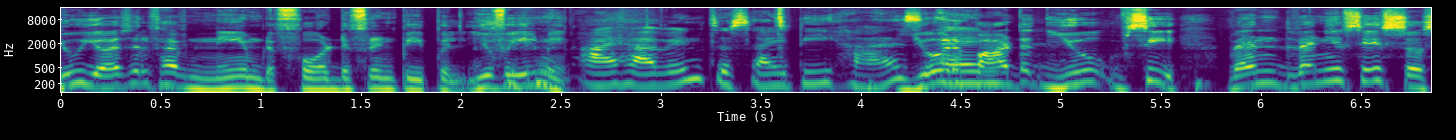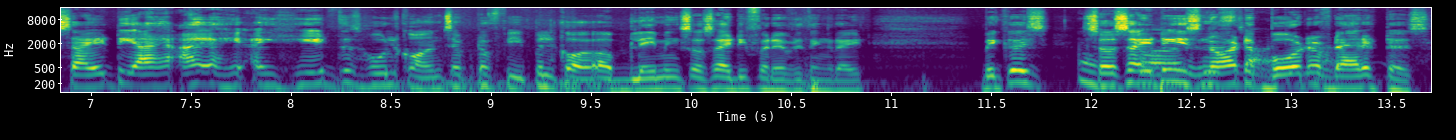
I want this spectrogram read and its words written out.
You yourself have named four different people. You feel me? I haven't. Society has. You are a part of you. See, when when you say society, I I, I hate this whole concept of people co- uh, blaming society for everything, right? Because Oh society God, is not a board of directors.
